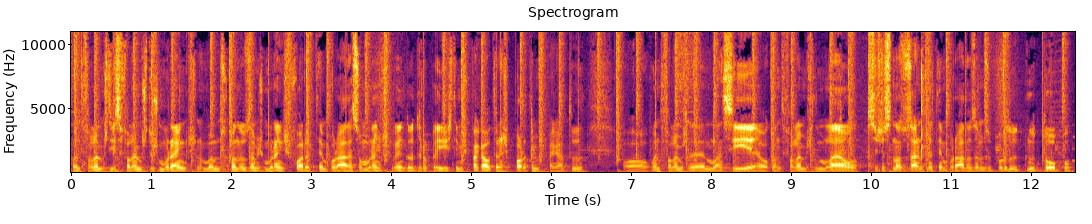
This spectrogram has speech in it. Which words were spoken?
Quando falamos disso, falamos dos morangos. Não vamos, quando usamos morangos fora de temporada, são morangos que vêm de outro país, temos que pagar o transporte, temos que pagar tudo. Ou quando falamos da melancia, ou quando falamos de melão. Ou seja, se nós usarmos na temporada, usamos o produto no topo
